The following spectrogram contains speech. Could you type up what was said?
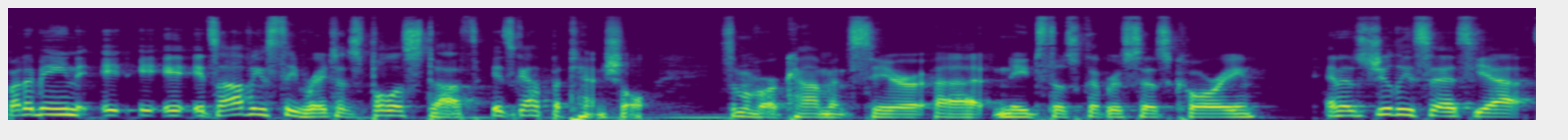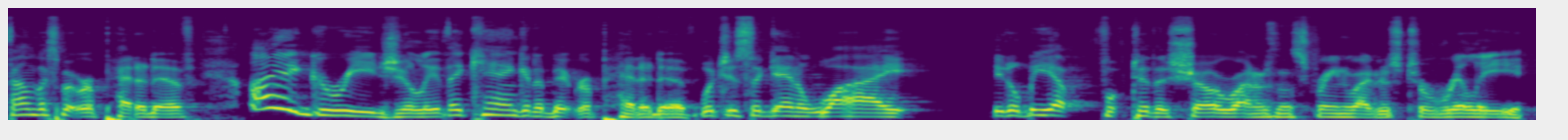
but i mean it, it, it's obviously rich it's full of stuff it's got potential some of our comments here uh, needs those clippers says corey and as Julie says, yeah, found looks a bit repetitive. I agree, Julie. They can get a bit repetitive, which is again why it'll be up to the showrunners and screenwriters to really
